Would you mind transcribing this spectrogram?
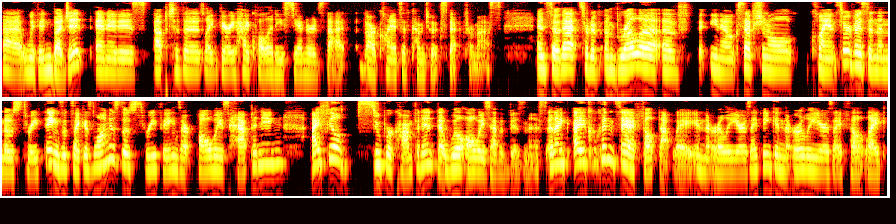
uh, within budget and it is up to the like very high quality standards that our clients have come to expect from us and so that sort of umbrella of you know exceptional client service and then those three things it's like as long as those three things are always happening i feel super confident that we'll always have a business. And i i couldn't say i felt that way in the early years. I think in the early years i felt like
